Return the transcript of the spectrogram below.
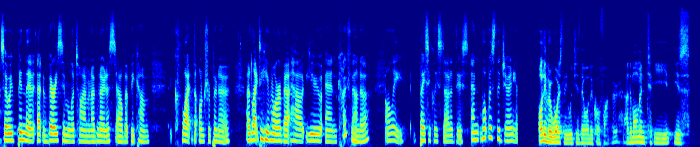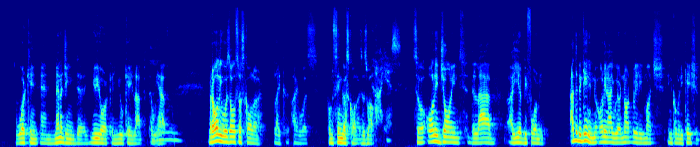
So we've been there at a very similar time, and I've noticed Albert become quite the entrepreneur. I'd like to hear more about how you and co founder Ollie basically started this. And what was the journey? Oliver Worsley, which is the other co founder, at the moment he is working and managing the New York and UK labs that we have. Mm. But Ollie was also a scholar, like I was, from Singa Scholars as well. Ah, yes. So Ollie joined the lab a year before me. At the beginning, Ollie and I were not really much in communication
